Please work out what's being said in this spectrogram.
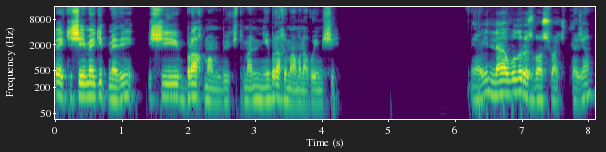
Belki şeyime gitmedi. İşi bırakmam büyük ihtimalle. Niye bırakayım amına koyayım işi? Ya illa buluruz boş vakitler canım.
